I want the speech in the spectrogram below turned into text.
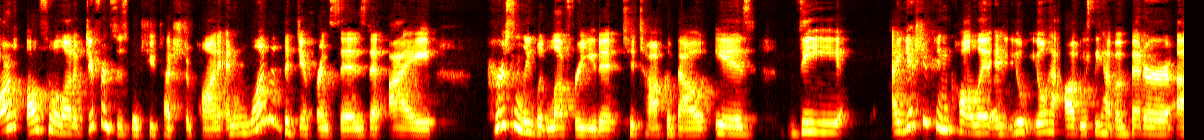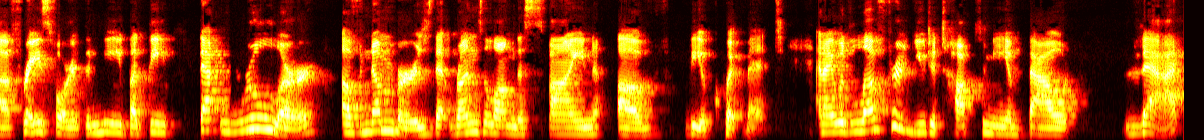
are also a lot of differences, which you touched upon. And one of the differences that I personally would love for you to, to talk about is the I guess you can call it, and you, you'll obviously have a better uh, phrase for it than me, but the that ruler of numbers that runs along the spine of the equipment. And I would love for you to talk to me about that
